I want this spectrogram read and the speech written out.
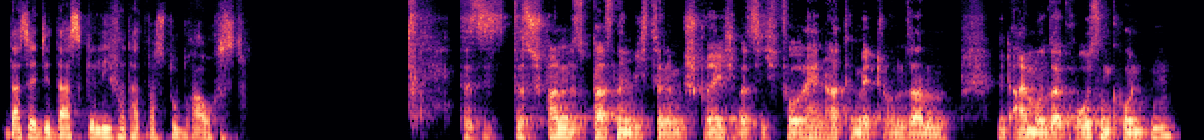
dass er dir das geliefert hat, was du brauchst? Das ist das Spannende, das passt nämlich zu einem Gespräch, was ich vorhin hatte mit unserem, mit einem unserer großen Kunden.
